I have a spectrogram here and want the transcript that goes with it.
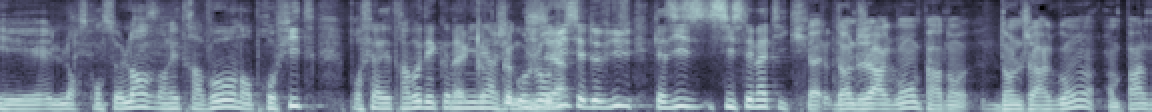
Et lorsqu'on se lance dans les travaux, on en profite pour faire des travaux d'économie Bah, d'énergie. Aujourd'hui, c'est devenu quasi systématique. Bah, Dans le jargon, pardon, dans le jargon, on parle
